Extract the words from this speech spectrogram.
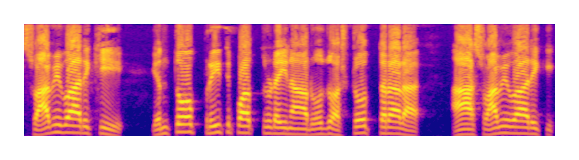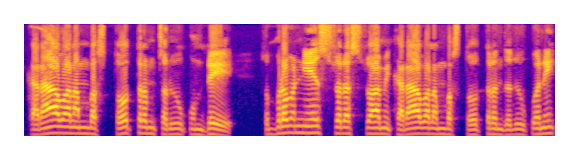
స్వామివారికి ఎంతో ప్రీతిపాత్రుడైన ఆ రోజు అష్టోత్తరాల ఆ స్వామివారికి కరావలంబ స్తోత్రం చదువుకుంటే సుబ్రహ్మణ్యేశ్వర స్వామి కరావలంబ స్తోత్రం చదువుకొని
